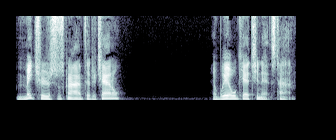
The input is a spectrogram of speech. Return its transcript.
Make sure to subscribe to the channel, and we'll catch you next time.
